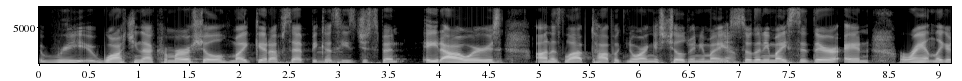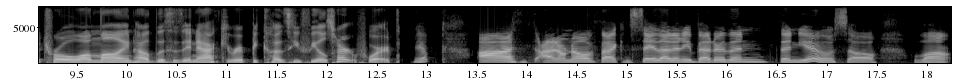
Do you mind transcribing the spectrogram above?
re- watching that commercial might get upset because mm-hmm. he's just spent eight hours on his laptop ignoring his children. He might yeah. so then he might sit there and rant like a troll online how this is inaccurate because he feels hurt for it. Yep. Uh, I don't know if I can say that any better than than you. So, well,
